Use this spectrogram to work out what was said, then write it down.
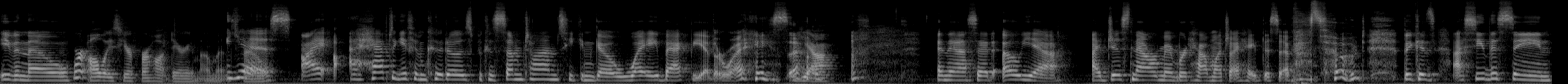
even though We're always here for hot dairy moments. though. yes, I I have to give him kudos because sometimes he can go way back the other way. So Yeah. And then I said, "Oh yeah, I just now remembered how much I hate this episode because I see this scene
